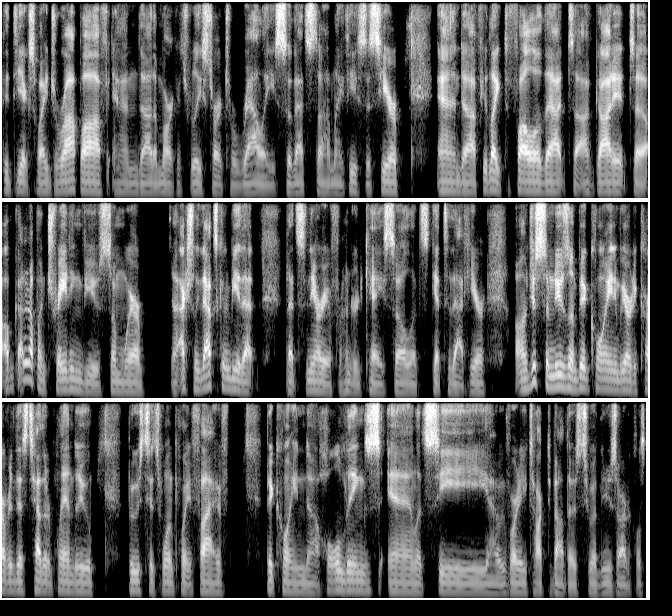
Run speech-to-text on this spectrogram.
the DXY drop off and uh, the markets really start to rally. So that's uh, my thesis here. And uh, if you'd like to follow that, uh, I've got it. Uh, I've got it up on TradingView somewhere. Actually, that's going to be that that scenario for 100k. So let's get to that here. Uh, just some news on Bitcoin. We already covered this. Tether plan to boost its 1.5 Bitcoin uh, holdings. And let's see, uh, we've already talked about those two other news articles.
